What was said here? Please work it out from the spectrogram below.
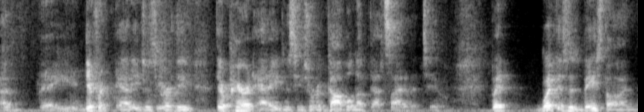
a, a a different ad agency or the their parent ad agency sort of gobbled up that side of it too. But what this is based on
